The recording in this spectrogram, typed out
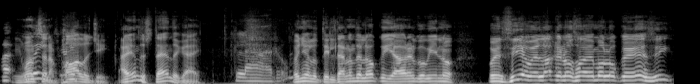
Ah, He wants an apology. I understand the guy. Claro. Coño, lo tildaron de loco y ahora el gobierno, pues sí, es verdad que no sabemos lo que es, sí.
